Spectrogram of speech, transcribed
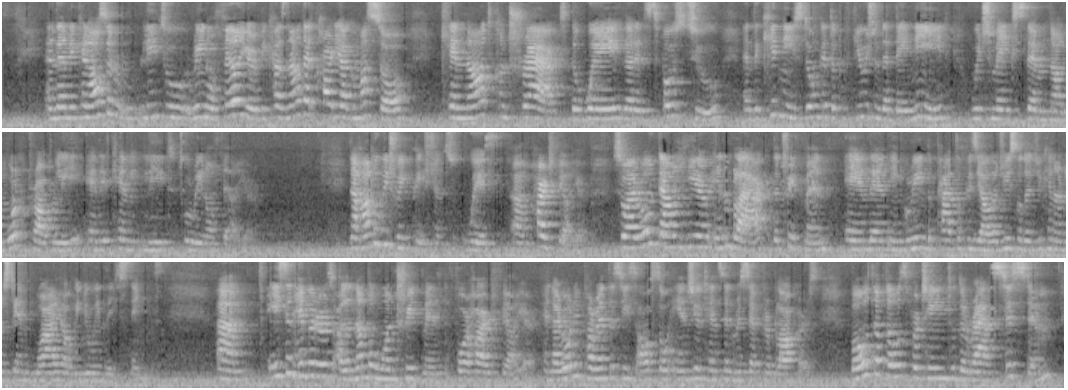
And then it can also lead to renal failure because now that cardiac muscle cannot contract the way that it's supposed to, and the kidneys don't get the perfusion that they need, which makes them not work properly, and it can lead to renal failure. Now, how do we treat patients with um, heart failure? So I wrote down here in black the treatment, and then in green the pathophysiology so that you can understand why are we doing these things. Um, ACE inhibitors are the number one treatment for heart failure. And I wrote in parentheses also angiotensin receptor blockers. Both of those pertain to the RAS system.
